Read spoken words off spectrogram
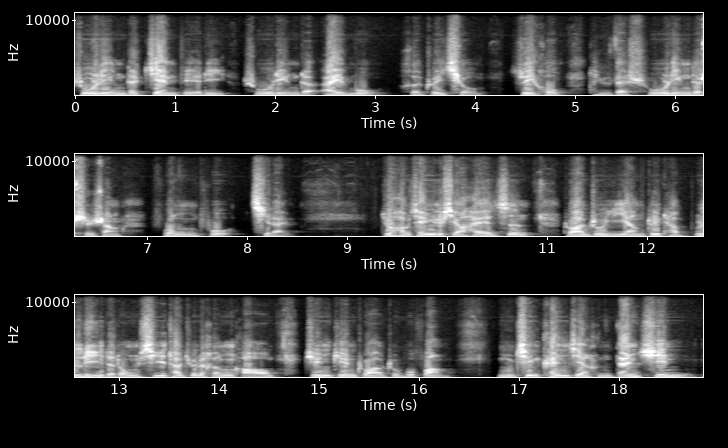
属灵的鉴别力、属灵的爱慕和追求。最后，他就在属灵的事上丰富起来，就好像一个小孩子抓住一样对他不利的东西，他觉得很好，紧紧抓住不放。母亲看见很担心，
